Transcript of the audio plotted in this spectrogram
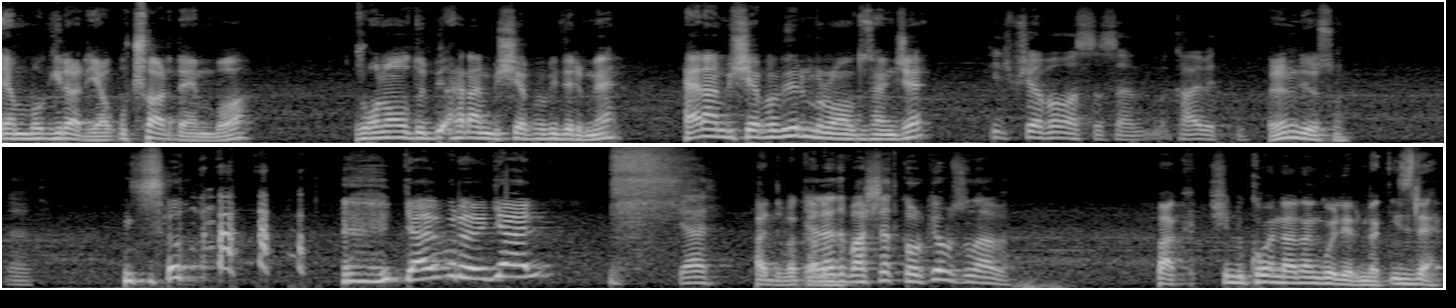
Embo girer ya. Uçar da Embo. Ronaldo bir, her an bir şey yapabilir mi? Her an bir şey yapabilir mi Ronaldo sence? Hiçbir şey yapamazsın sen. Kaybettin. Öyle mi diyorsun? Evet. gel buraya gel. Gel. Hadi bakalım. Gel hadi başlat. Korkuyor musun abi? Bak şimdi kornerden gol yerim bak izle.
